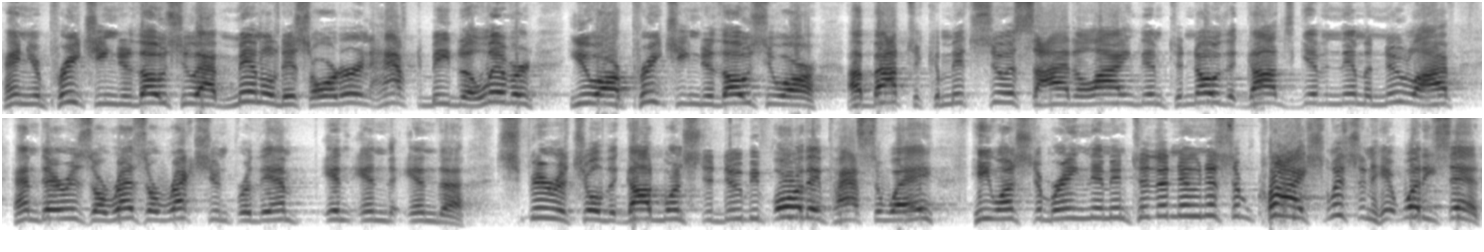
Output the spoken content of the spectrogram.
and you're preaching to those who have mental disorder and have to be delivered. You are preaching to those who are about to commit suicide, allowing them to know that God's given them a new life and there is a resurrection for them in, in, in the spiritual that God wants to do before they pass away. He wants to bring them into the newness of Christ. Listen to what he said.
